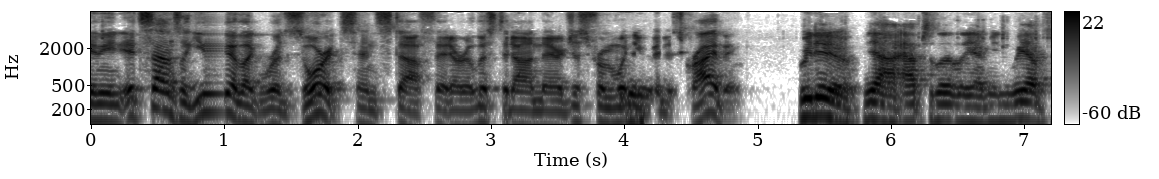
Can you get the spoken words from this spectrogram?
I mean, it sounds like you have like resorts and stuff that are listed on there just from what you've been describing. We do. Yeah, absolutely. I mean, we have,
